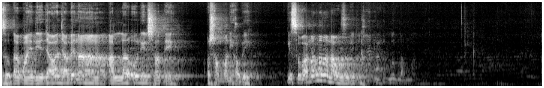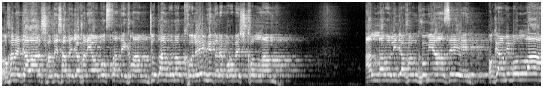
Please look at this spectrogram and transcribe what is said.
জুতা পায়ে দিয়ে যাওয়া যাবে না, আল্লাহর অলির সাথে অসম্মানী হবে। কি সোবান আল্লাহ না ওখানে যাওয়ার সাথে সাথে যখন এই অবস্থা দেখলাম, জুতাগুলো খুলে ভিতরে প্রবেশ করলাম। আল্লাহর অলি যখন ঘুমিয়ে আছে, ওকে আমি বললাম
